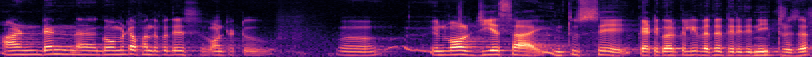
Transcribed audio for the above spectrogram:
And then uh, government of Andhra Pradesh wanted to uh, involve GSI into say categorically whether there is any treasure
